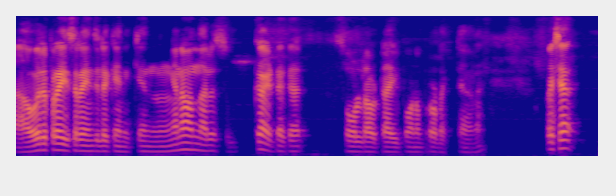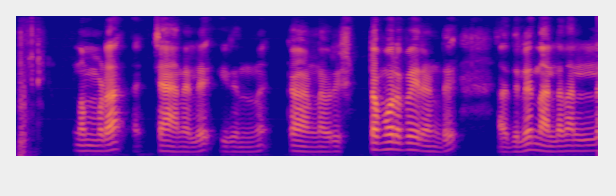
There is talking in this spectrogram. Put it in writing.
ആ ഒരു പ്രൈസ് റേഞ്ചിലൊക്കെ എനിക്ക് എങ്ങനെ വന്നാലും സുഖമായിട്ടൊക്കെ സോൾഡ് ഔട്ട് ആയി പോണ പ്രൊഡക്റ്റ് ആണ്. പക്ഷെ നമ്മുടെ ചാനൽ ഇരുന്ന് കാണുന്നവർ ഇഷ്ടംപോലെ പേരുണ്ട്. അതിൽ നല്ല നല്ല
